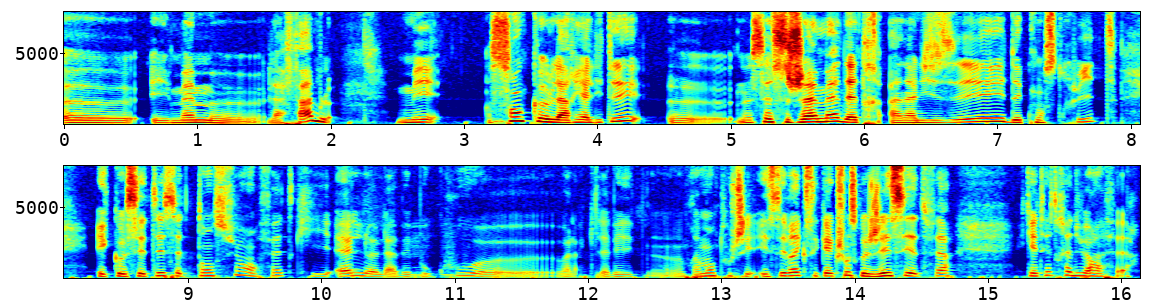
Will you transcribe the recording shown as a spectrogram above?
euh, et même euh, la fable, mais sans que la réalité ne cesse jamais d'être analysée, déconstruite, et que c'était cette tension en fait qui, elle, l'avait beaucoup, voilà, qui l'avait vraiment touchée. Et c'est vrai que c'est quelque chose que j'ai essayé de faire et qui était très dur à faire,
